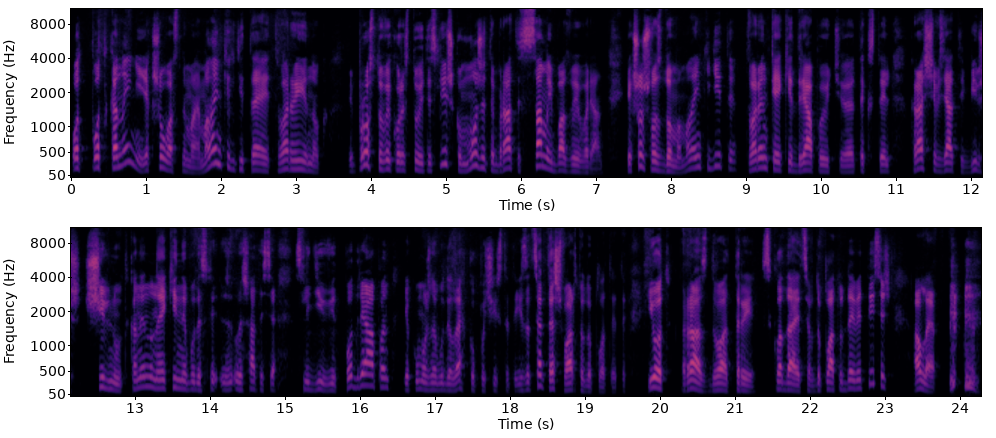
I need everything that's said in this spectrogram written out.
От по тканині, якщо у вас немає маленьких дітей, тваринок, і просто ви користуєтесь ліжком, можете брати самий базовий варіант. Якщо ж у вас вдома маленькі діти, тваринки, які дряпають е, текстиль, краще взяти більш щільну тканину, на якій не буде лишатися слідів від подряпин, яку можна буде легко почистити. І за це теж варто доплатити. І от раз, два, три складається в доплату 9 тисяч, але.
